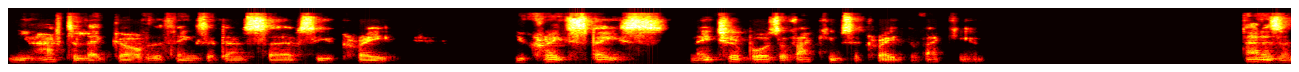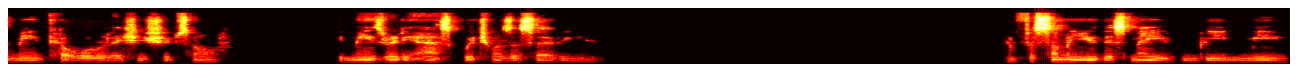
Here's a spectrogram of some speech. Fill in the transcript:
And you have to let go of the things that don't serve. So you create, you create space. Nature abhors a vacuum, so create the vacuum. That doesn't mean cut all relationships off. It means really ask which ones are serving you. And for some of you, this may be mean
